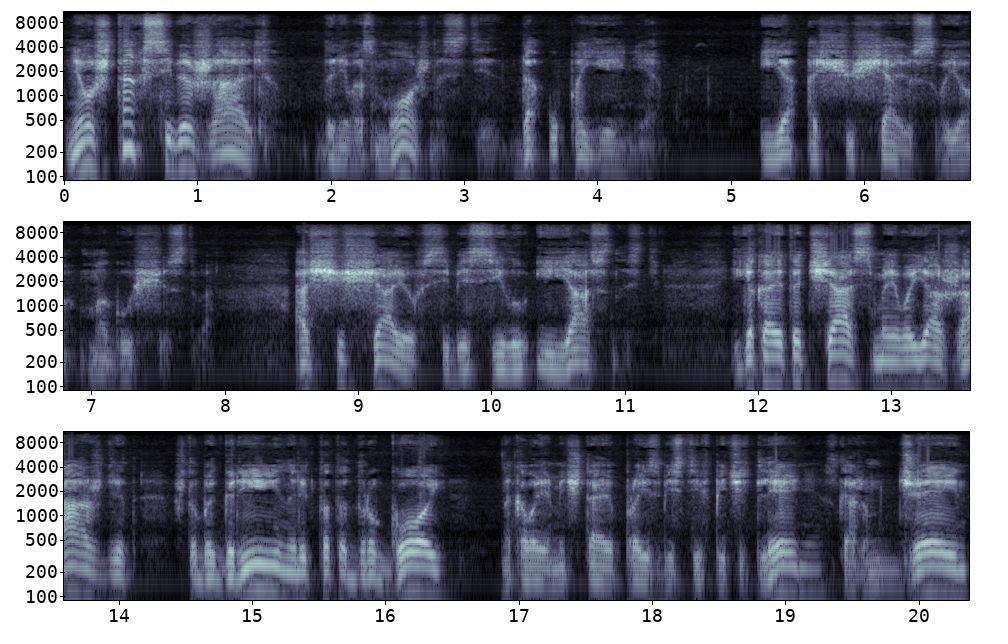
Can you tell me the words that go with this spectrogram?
Мне уж так себе жаль до невозможности, до упоения, и я ощущаю свое могущество. Ощущаю в себе силу и ясность, и какая-то часть моего «я» жаждет, чтобы Грин или кто-то другой, на кого я мечтаю произвести впечатление, скажем, Джейн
